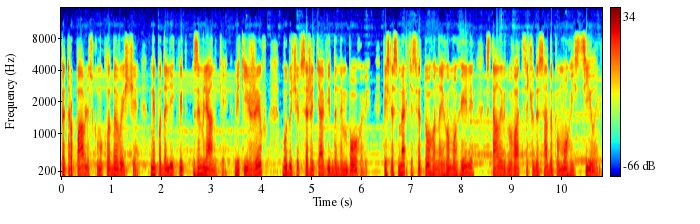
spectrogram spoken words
Петропавлівському кладовищі, неподалік від землянки, в якій жив, будучи все життя відданим Богові. Після смерті святого на його могилі стали відбуватися чудеса допомоги й зцілень,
